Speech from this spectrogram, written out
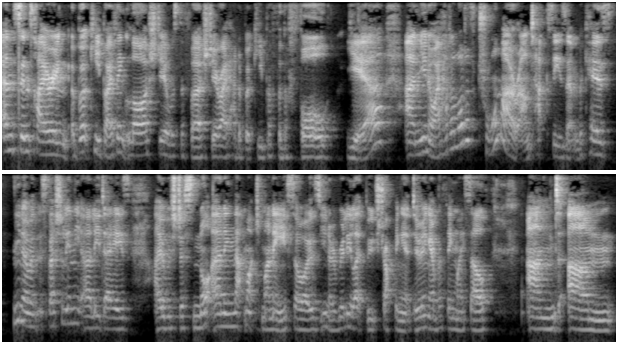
and since hiring a bookkeeper, I think last year was the first year I had a bookkeeper for the full year. And you know, I had a lot of trauma around tax season because you know, especially in the early days, I was just not earning that much money. So I was, you know, really like bootstrapping it, doing everything myself. And um,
